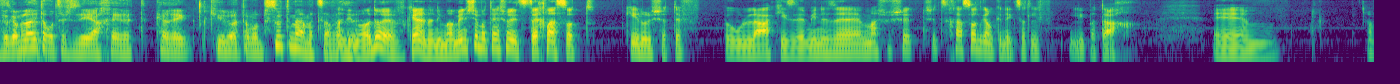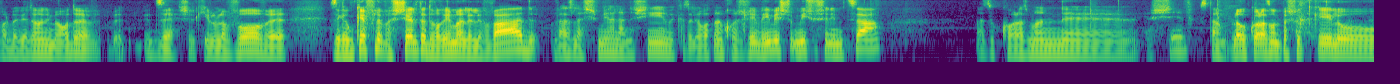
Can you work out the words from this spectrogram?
וגם. לא היית רוצה שזה יהיה אחרת כרגע. כאילו, אתה מבסוט מהמצב הזה. אני מאוד אוהב, כן, אני מאמין שמתישהו נצטרך לעשות, כאילו, לשתף פעולה, כי זה מין איזה משהו ש, שצריך לעשות גם כדי קצת להיפתח. אמ, אבל בגדול אני מאוד אוהב את, את זה, של כאילו לבוא, וזה גם כיף לבשל את הדברים האלה לבד, ואז להשמיע לאנשים, וכזה לראות מה הם חושבים, ואם יש מישהו שנמצא, אז הוא כל הזמן אה, יושב, סתם, לא, הוא כל הזמן פשוט כאילו,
